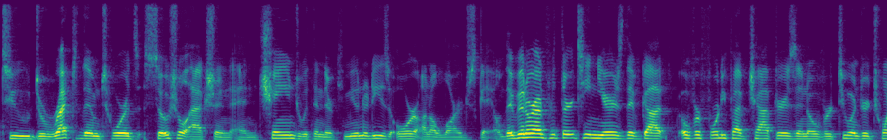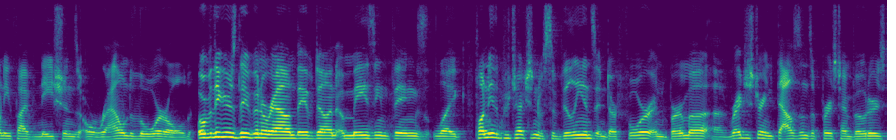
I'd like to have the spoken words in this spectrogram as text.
to direct them towards social action and change within their communities or on a large scale. They've been around for 13 years, they've got over 45 chapters in over 225 nations around the world. Over the years they've been around, they've done amazing things like funding the protection of civilians in Darfur and Burma, uh, registering thousands of first-time voters,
